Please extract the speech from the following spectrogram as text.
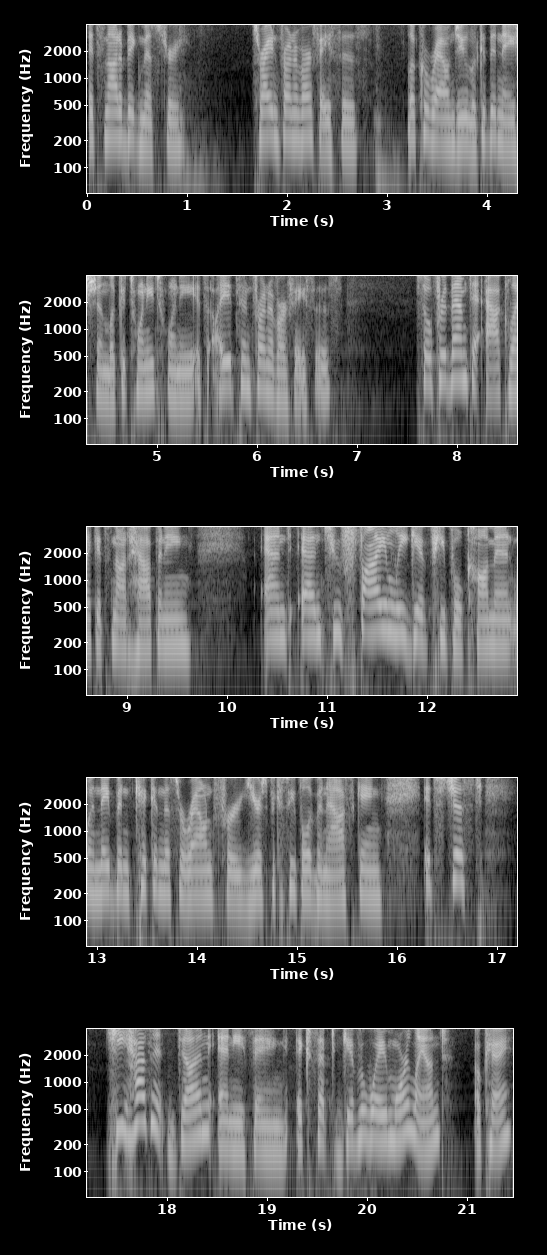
It's not a big mystery. It's right in front of our faces. Look around you. Look at the nation. Look at 2020. It's it's in front of our faces. So for them to act like it's not happening, and and to finally give people comment when they've been kicking this around for years because people have been asking, it's just he hasn't done anything except give away more land. Okay.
